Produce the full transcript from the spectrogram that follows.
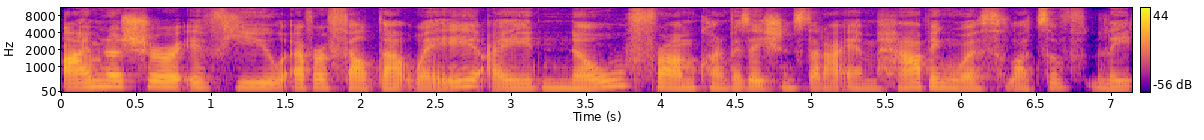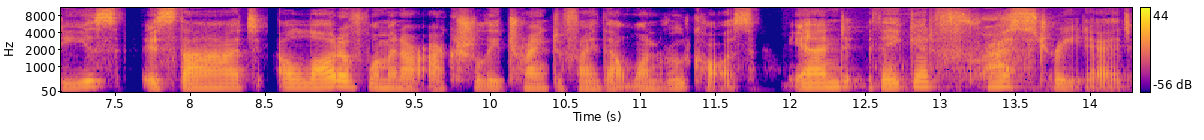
I'm not sure if you ever felt that way. I know from conversations that I am having with lots of ladies is that a lot of women are actually trying to find that one root cause. And they get frustrated,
